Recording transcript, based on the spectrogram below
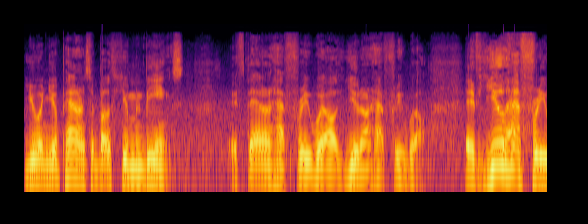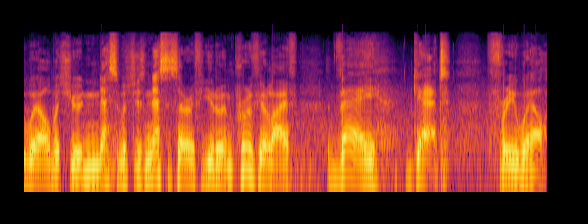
you and your parents are both human beings. If they don't have free will, you don't have free will. If you have free will, which, you, which is necessary for you to improve your life, they get free will.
